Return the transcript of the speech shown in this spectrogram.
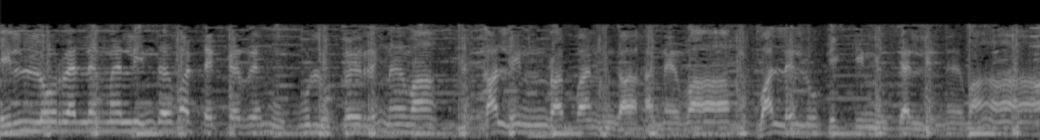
එල්ලෝ රැළම ලිඳ වට කරමු කුළු කරනවා. කලින් රබන් ගහනවා වලලු කිකින් කැලෙනවා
